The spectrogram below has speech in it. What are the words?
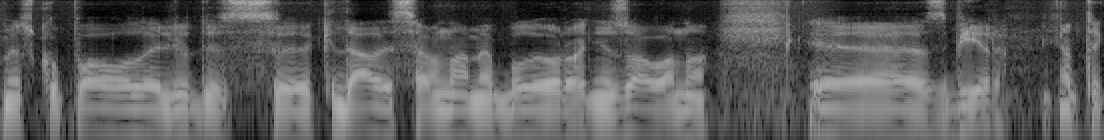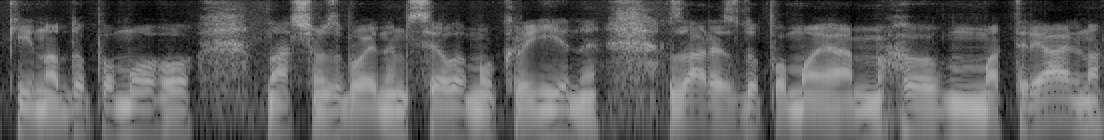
Ми скуповували, люди з- кидалися в нами, було організовано е, збір такий на допомогу нашим Збройним силам України. Зараз допомагаємо матеріально,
